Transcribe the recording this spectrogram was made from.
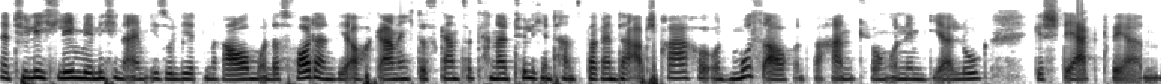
Natürlich leben wir nicht in einem isolierten Raum und das fordern wir auch gar nicht. Das Ganze kann natürlich in transparenter Absprache und muss auch in Verhandlungen und im Dialog gestärkt werden.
